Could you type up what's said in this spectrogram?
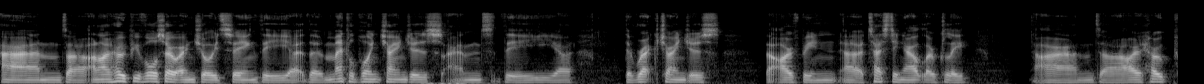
and uh, and I hope you've also enjoyed seeing the uh, the metal point changes and the uh, the rec changes that I've been uh, testing out locally. And uh, I hope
